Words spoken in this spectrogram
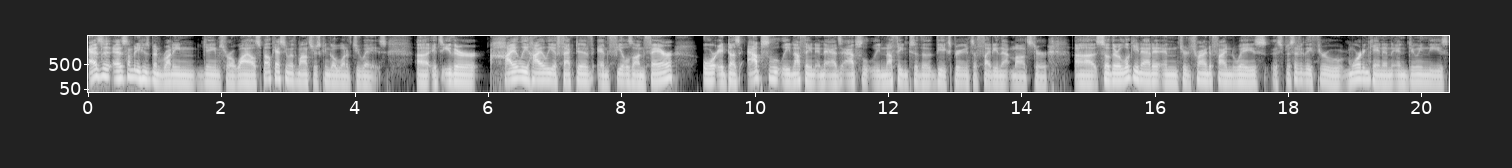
as a, as somebody who's been running games for a while, spellcasting with monsters can go one of two ways. Uh, it's either highly highly effective and feels unfair, or it does absolutely nothing and adds absolutely nothing to the the experience of fighting that monster. Uh, so they're looking at it and they're trying to find ways, specifically through Mordenkainen, and doing these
